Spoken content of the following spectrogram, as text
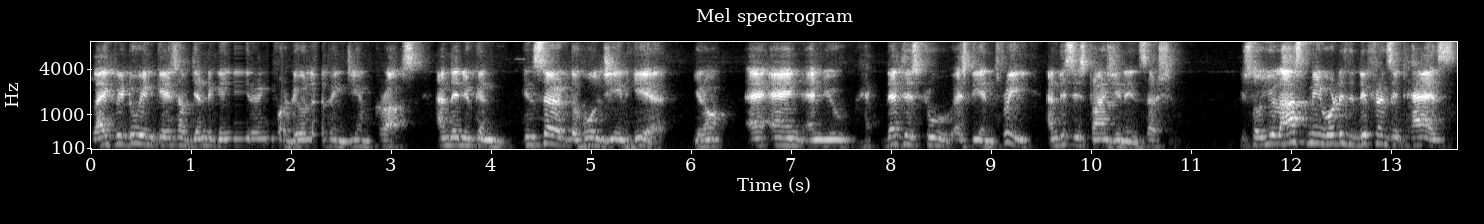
like we do in case of genetic engineering for developing GM crops. And then you can insert the whole gene here, you know, and, and you, that is true SDN3, and this is transgene insertion. So you'll ask me what is the difference it has,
